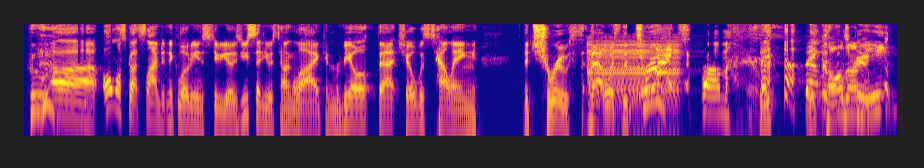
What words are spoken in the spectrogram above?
who uh, almost got slimed at Nickelodeon Studios. You said he was telling a lie. I can reveal that Chilled was telling the truth. That was the truth from. They That was the called on truth. me.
